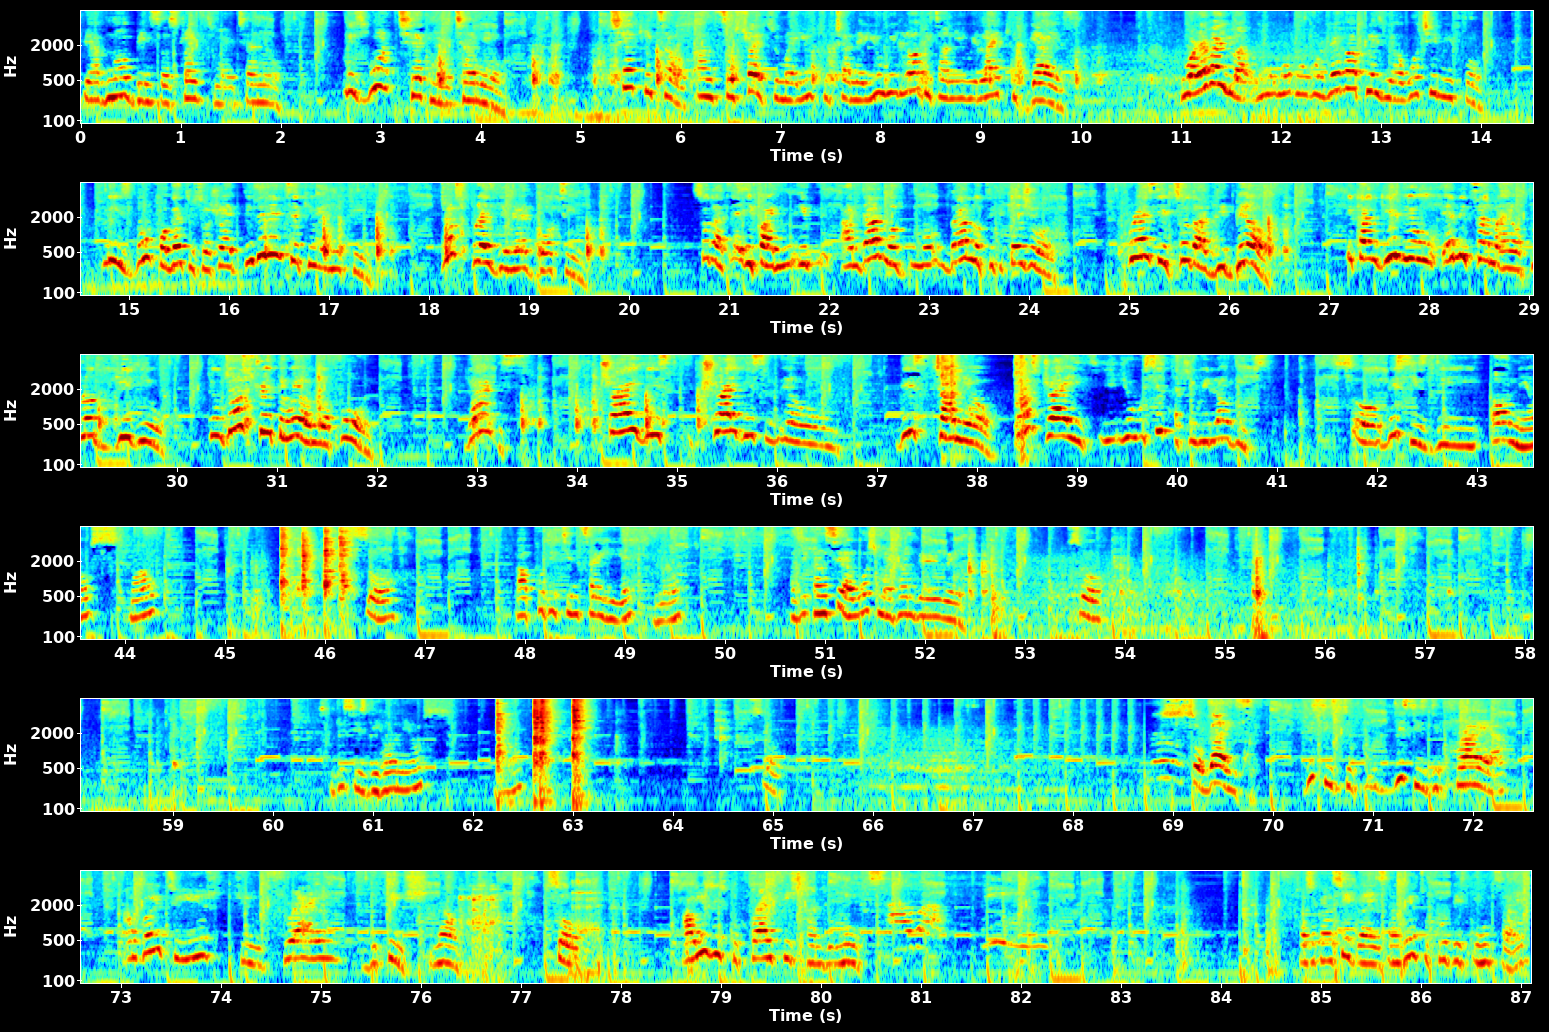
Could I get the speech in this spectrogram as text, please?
you have not been subscribed to my channel please go and check my channel. Check it out and subscribe to my youtube channel. You will love it and you will like it guys. Wherever you are whatever place you are watching me from please don't forget to subscribe. It didn't take you anything. Just press the red button. So that if i if and that not, no, that notification press it so that the bell it can give you anytime i upload video. You just straight away on your phone. Guys try this try this um this channel. Just try it. You, you will see that you will love it. So this is the onions now. So i'll put it inside here now. As you can see i wash my hand very well. So this is the onions. Now. so. So guys this is the this is the fryer. I'm going to use to fry the fish now. So i'll use this to fry fish and the meat. As you can see guys i'm going to put this inside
